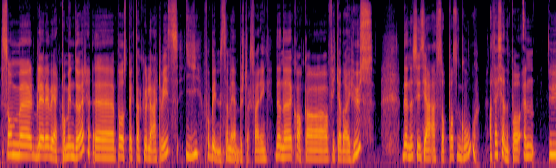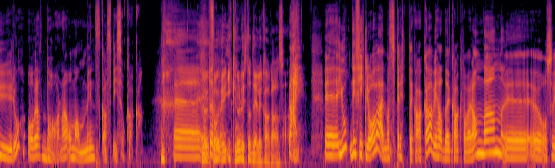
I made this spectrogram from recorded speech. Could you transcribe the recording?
som eh, ble levert på min dør eh, på spektakulært vis i forbindelse med bursdagsfeiring. Denne kaka fikk jeg da i hus. Denne syns jeg er såpass god at jeg kjenner på en uro over at barna og mannen min skal spise opp kaka. Eh, Du får ikke noe lyst til å dele kaka, altså. Nei. Eh, jo, de fikk lov å være med å sprette kaka. Vi hadde kake på verandaen eh, osv.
